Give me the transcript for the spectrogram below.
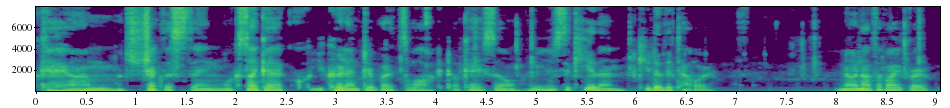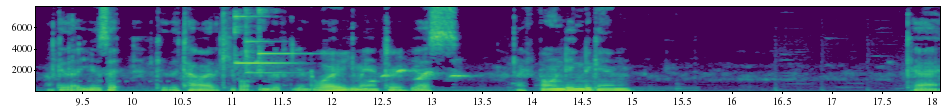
Okay, um, let's check this thing. Looks like a, you could enter, but it's locked. Okay, so we use the key then. Key to the tower. No, not the Viper. Okay, there, use it. To the tower, the key will open the door. You may enter, yes. My phone dinged again. Okay,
